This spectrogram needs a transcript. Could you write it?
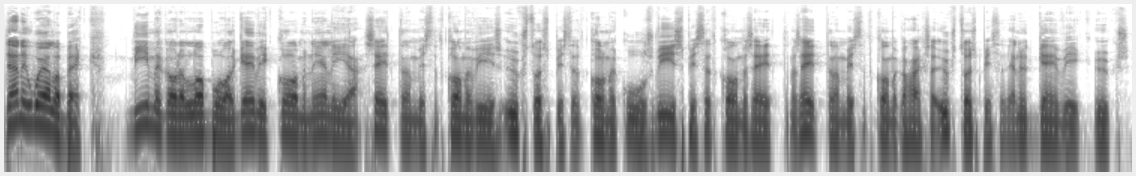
Danny Welbeck, viime kauden lopulla Game Week 3-4, 7.35, 11.36, 5.37, 7.38, 11 pistettä ja nyt Game Week 1,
